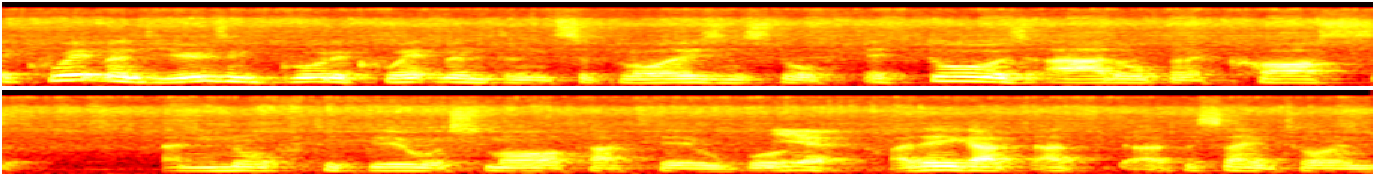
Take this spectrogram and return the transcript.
Equipment, you're using good equipment and supplies and stuff. It does add up and it costs enough to do a small tattoo. But Yeah. I think at, at, at the same time,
